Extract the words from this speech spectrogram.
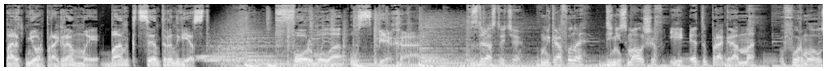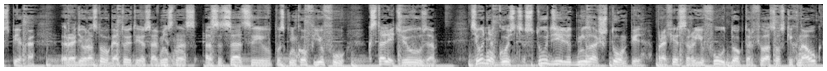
Партнер программы «Банк Центр Инвест». Формула успеха. Здравствуйте. У микрофона Денис Малышев, и это программа «Формула успеха». Радио Ростова готовит ее совместно с Ассоциацией выпускников ЮФУ к столетию вуза. Сегодня гость студии Людмила Штомпель, профессор ЮФУ, доктор философских наук,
